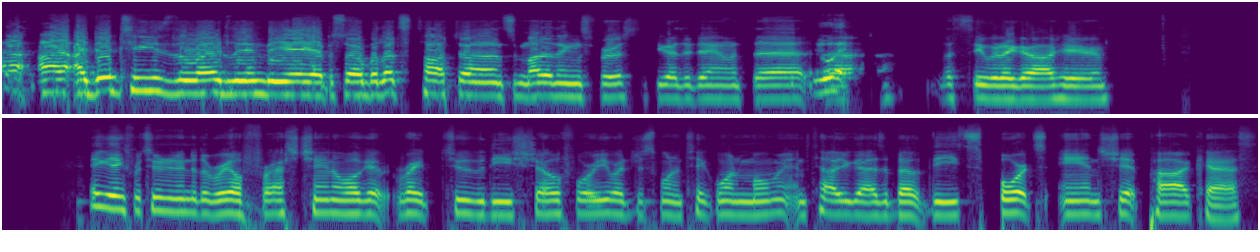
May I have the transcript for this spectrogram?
I, I, I did tease the largely NBA episode, but let's touch on some other things first. If you guys are down with that, Do it. Uh, let's see what I got here. Hey, thanks for tuning into the Real Fresh channel. I'll get right to the show for you. I just want to take one moment and tell you guys about the Sports and Shit podcast.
